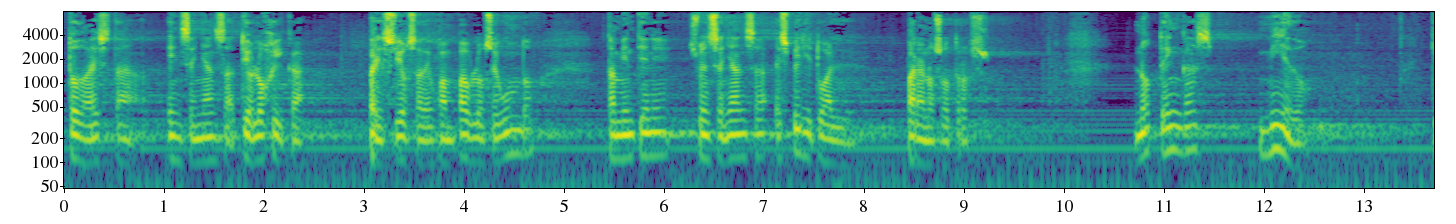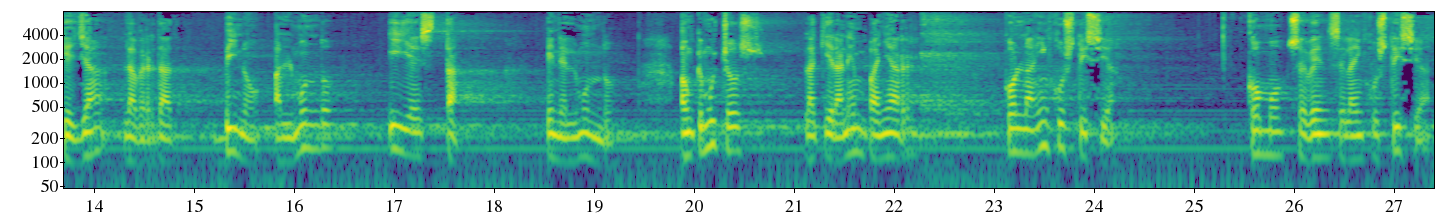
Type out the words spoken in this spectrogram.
toda esta enseñanza teológica preciosa de Juan Pablo II también tiene su enseñanza espiritual para nosotros. No tengas miedo, que ya la verdad vino al mundo y está en el mundo, aunque muchos la quieran empañar con la injusticia. ¿Cómo se vence la injusticia?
